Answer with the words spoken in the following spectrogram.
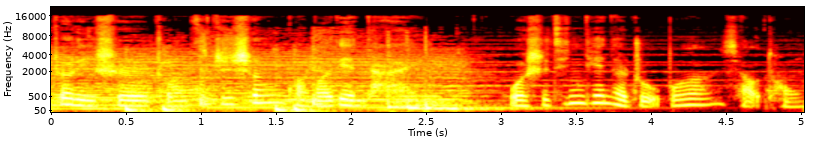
这里是种子之声广播电台，我是今天的主播小童。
